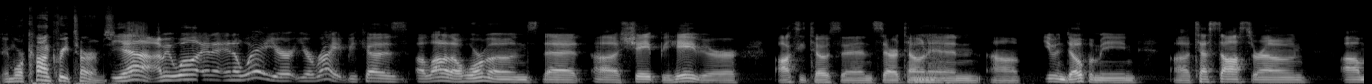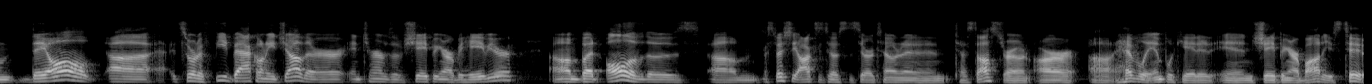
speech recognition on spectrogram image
in more concrete terms. Yeah, I mean, well, in a, in a way, you're you're right because a lot of the hormones that uh, shape behavior, oxytocin, serotonin, um, even dopamine, uh, testosterone, um, they all uh, sort of feed back on each other in terms of shaping our behavior. Um, but all of those, um, especially oxytocin, serotonin, and testosterone, are uh, heavily implicated in shaping our bodies too.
